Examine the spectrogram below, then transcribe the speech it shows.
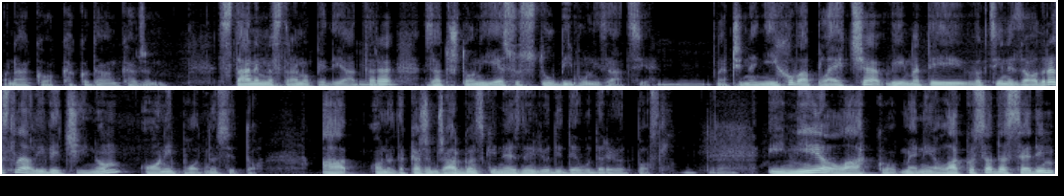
onako, kako da vam kažem, stanem na stranu pedijatara zato što oni jesu stub imunizacije. Znači, na njihova pleća vi imate i vakcine za odrasle, ali većinom oni podnose to. A ono da kažem žargonski ne znaju ljudi da udaraju od posla. I nije lako, meni je lako sad da sedim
